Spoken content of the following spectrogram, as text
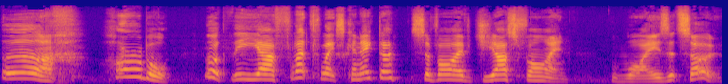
Ugh, horrible. Look, the uh, flat flex connector survived just fine. Why is it so?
